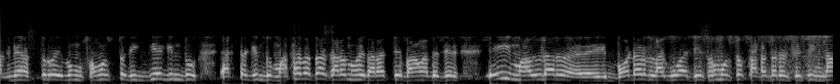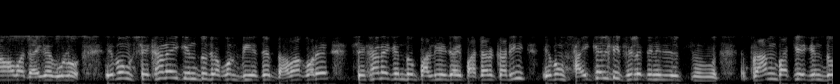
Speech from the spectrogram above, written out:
আগ্নেয়াস্ত্র এবং সমস্ত দিক দিয়ে কিন্তু একটা কিন্তু মাথা ব্যথার কারণ হয়ে দাঁড়াচ্ছে বাংলাদেশের এই মালদার বর্ডার লাগোয়া যে সমস্ত কাটাতারের ফেসিং না হওয়া জায়গাগুলো। এবং সেখানেই কিন্তু যখন বিএসএফ ধাওয়া করে সেখানে কিন্তু পালিয়ে যায় পাচারকারী এবং সাইকেলটি ফেলে তিনি প্রাণ বাঁচিয়ে কিন্তু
